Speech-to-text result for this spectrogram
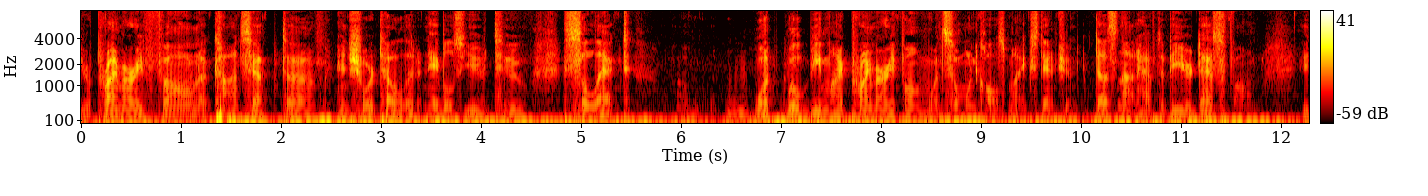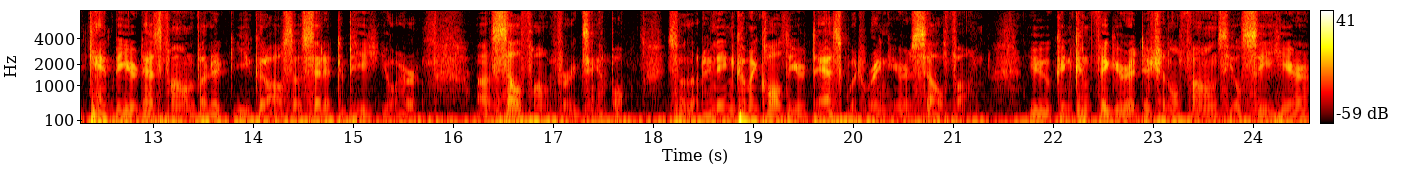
Your primary phone, a concept uh, in ShoreTel that enables you to select what will be my primary phone when someone calls my extension. It does not have to be your desk phone. It can be your desk phone, but it, you could also set it to be your uh, cell phone, for example, so that an incoming call to your desk would ring your cell phone. You can configure additional phones. You'll see here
